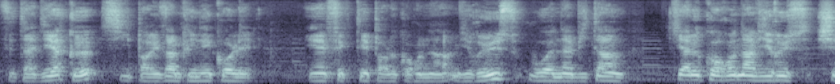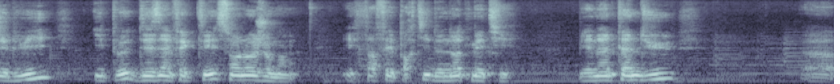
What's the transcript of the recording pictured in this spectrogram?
C'est-à-dire que si par exemple une école est infectée par le coronavirus ou un habitant qui a le coronavirus chez lui, il peut désinfecter son logement. Et ça fait partie de notre métier. Bien entendu, euh,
